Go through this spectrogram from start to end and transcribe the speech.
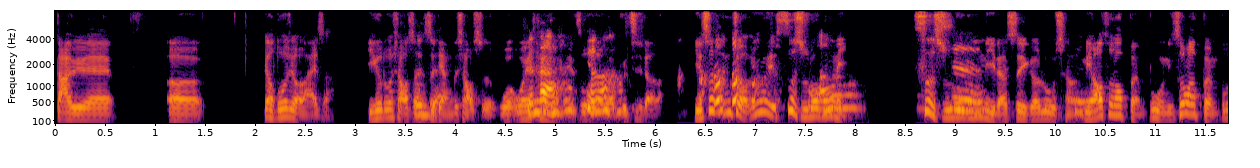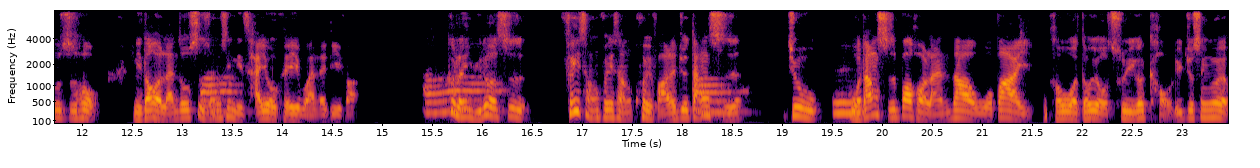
大约呃要多久来着？一个多小时还是两个小时？我我也太久没坐了，我不记得了，也是很久，因为四十多公里。四十多公里的这个路程，你要坐到本部，你坐到本部之后，你到了兰州市中心，你才有可以玩的地方。个人娱乐是非常非常匮乏的。就当时，就我当时报考兰大，我爸和我都有出一个考虑，就是因为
